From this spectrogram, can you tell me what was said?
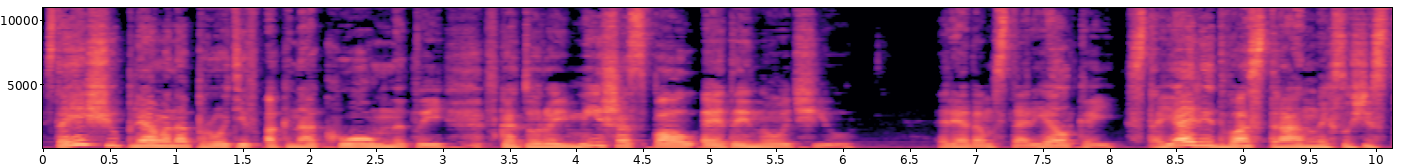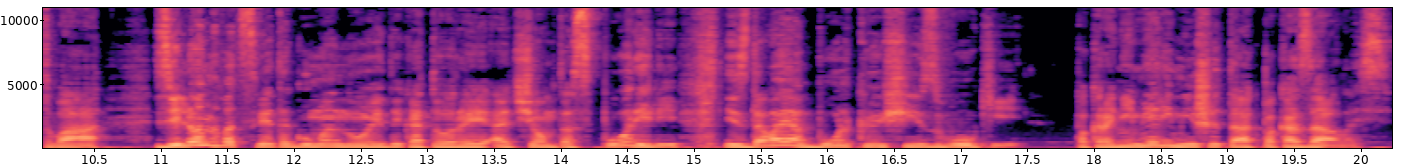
стоящую прямо напротив окна комнаты, в которой Миша спал этой ночью. Рядом с тарелкой стояли два странных существа. Зеленого цвета гуманоиды, которые о чем-то спорили, издавая булькающие звуки. По крайней мере, Мише так показалось.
